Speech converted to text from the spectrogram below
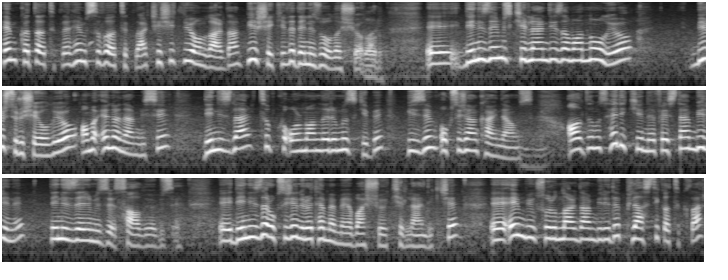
hem katı atıklar hem sıvı atıklar çeşitli yollardan bir şekilde denize ulaşıyorlar. Doğru. E, denizlerimiz kirlendiği zaman ne oluyor? Bir sürü şey oluyor ama en önemlisi denizler tıpkı ormanlarımız gibi bizim oksijen kaynağımız. Aldığımız her iki nefesten birini denizlerimizi sağlıyor bize. E, denizler oksijen üretememeye başlıyor kirlendikçe. E, en büyük sorunlardan biri de plastik atıklar.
